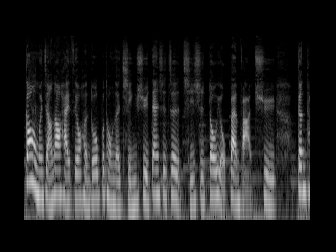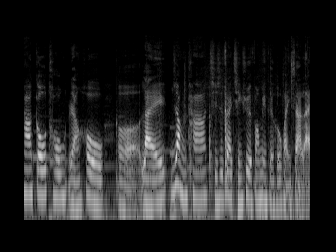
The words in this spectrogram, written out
刚刚我们讲到孩子有很多不同的情绪，但是这其实都有办法去。跟他沟通，然后呃，来让他其实在情绪的方面可以和缓下来。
